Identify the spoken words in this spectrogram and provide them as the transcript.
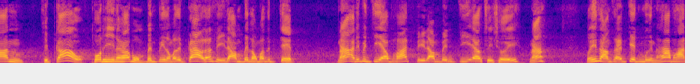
2019 โทษทีนะครับผมเป็นปี 2019 และสีดำเป็น 2017 นะ อันนี้เป็น GL Plus สีดำเป็น GL เฉยๆ นะตัวนี้ 375,000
